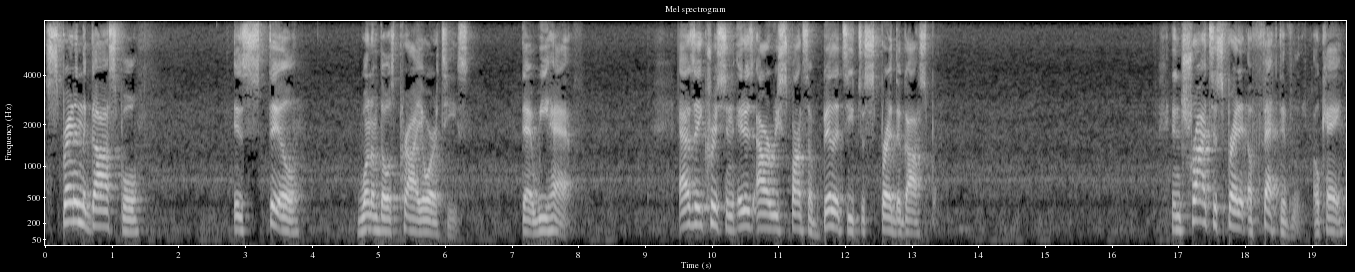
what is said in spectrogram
spreading the gospel is still one of those priorities that we have. As a Christian, it is our responsibility to spread the gospel. And try to spread it effectively, okay?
